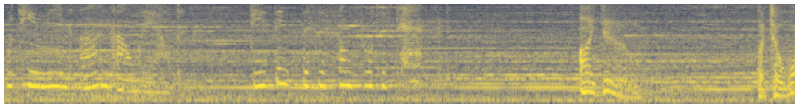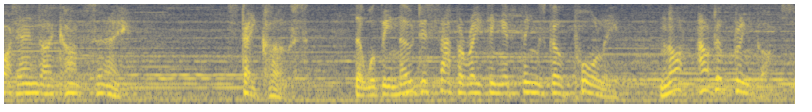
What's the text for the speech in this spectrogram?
What do you mean, earn our way out? Do you think this is some sort of test? I do. But to what end, I can't say. Stay close. There will be no disapparating if things go poorly. Not out of Gringotts.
